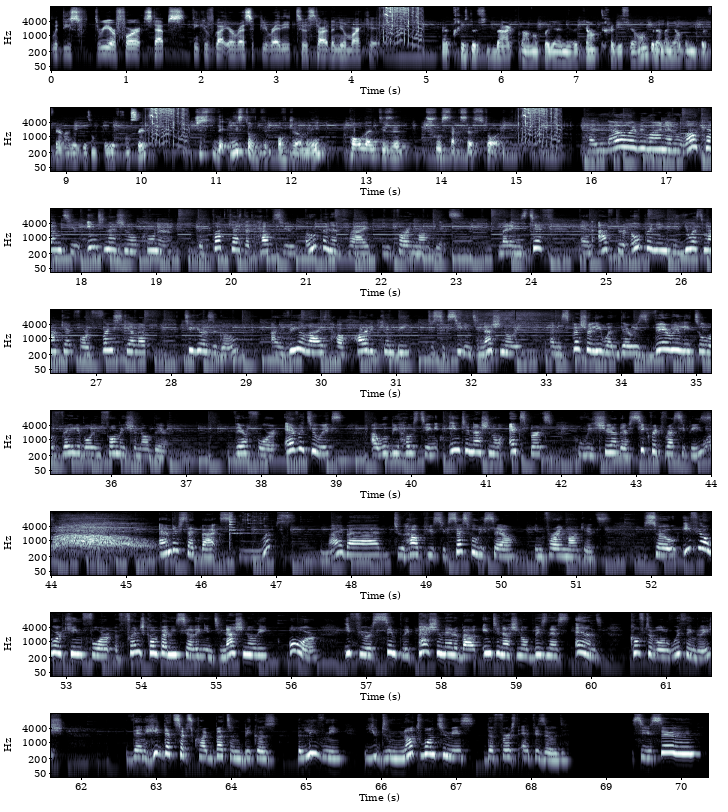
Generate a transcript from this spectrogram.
With these three or four steps, I think you've got your recipe ready to start a new market. La prise de feedback d'un employé américain très différente de la manière dont on peut le faire avec des employés français. Just to the east of, the, of Germany, Poland is a true success story. Hello, everyone, and welcome to International Corner, the podcast that helps you open and thrive in foreign markets. My name is Tiff, and after opening the US market for a French scale up two years ago, I realized how hard it can be to succeed internationally, and especially when there is very little available information out there. Therefore, every two weeks, I will be hosting international experts who will share their secret recipes wow! and their setbacks. Whoops, my bad. To help you successfully sell in foreign markets. So, if you're working for a French company selling internationally, or if you're simply passionate about international business and comfortable with English, then hit that subscribe button because believe me, you do not want to miss the first episode. See you soon!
